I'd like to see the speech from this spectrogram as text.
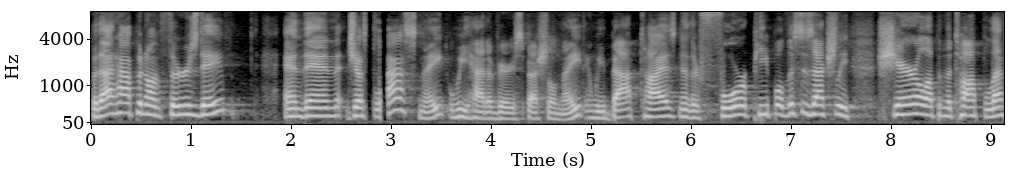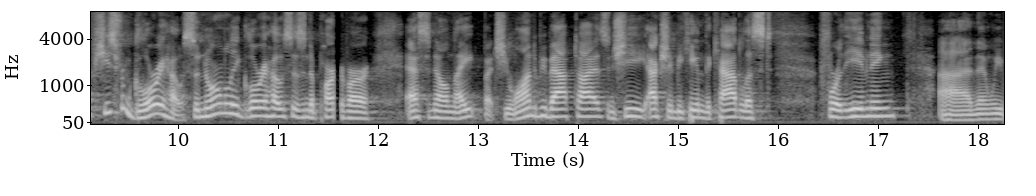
But that happened on Thursday. And then just last night, we had a very special night and we baptized another four people. This is actually Cheryl up in the top left. She's from Glory House. So normally, Glory House isn't a part of our SNL night, but she wanted to be baptized and she actually became the catalyst for the evening. Uh, and then we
